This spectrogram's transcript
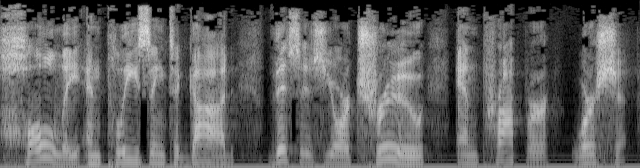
holy and pleasing to God, this is your true and proper worship.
